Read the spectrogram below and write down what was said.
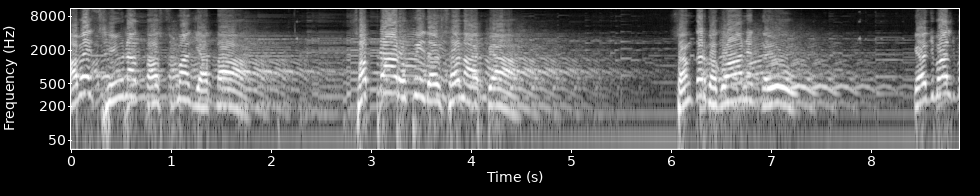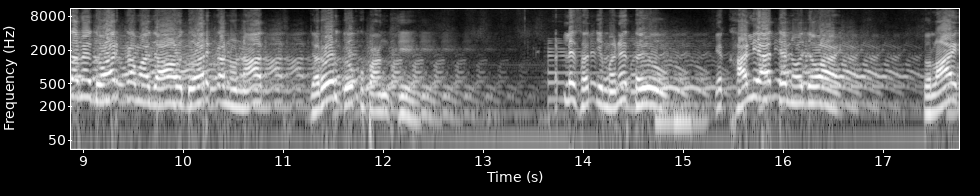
હવે શિવના તસ્માં ગયા તા. સપના રૂપી દર્શન આપ્યા. શંકર ભગવાને કહ્યું કે અજમલ, તમે દ્વારકામાં જાઓ, દ્વારકાનો નાથ જરૂર દુઃખ પામશે એટલે સતી મને થયું કે ખાલી હાથે ન જવાય, તો લાય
